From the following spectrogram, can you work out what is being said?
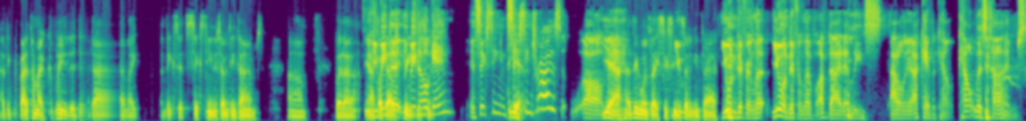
I think by the time I completed it, I died like I think it's at 16 or 17 times. Um, but uh, you, beat the you beat the whole game in 16, 16 yeah. tries. Oh, yeah, man. I think it was like 16 you, 17 tries. You on different le- you on different level. I've died at least I don't I can't even count countless times.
